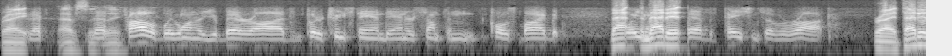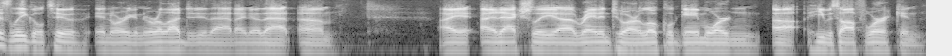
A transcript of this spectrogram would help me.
Right. That's- Absolutely. That's probably one of your better odds. And put a tree stand in or something close by. But that and that it have the patience of a rock. Right, that is legal too in Oregon. We're allowed to do that. I know that. Um, I I had actually uh, ran into our local game warden. Uh, he was off work, and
